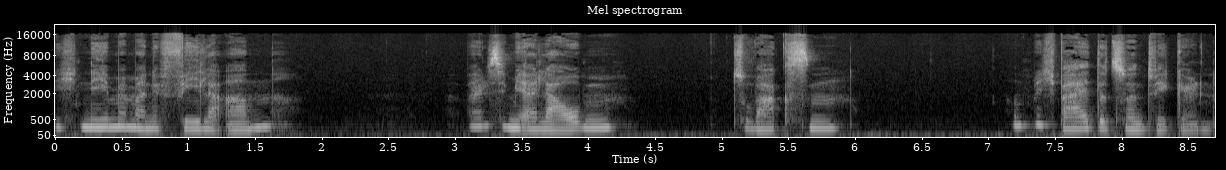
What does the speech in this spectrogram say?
Ich nehme meine Fehler an, weil sie mir erlauben, zu wachsen und mich weiterzuentwickeln.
